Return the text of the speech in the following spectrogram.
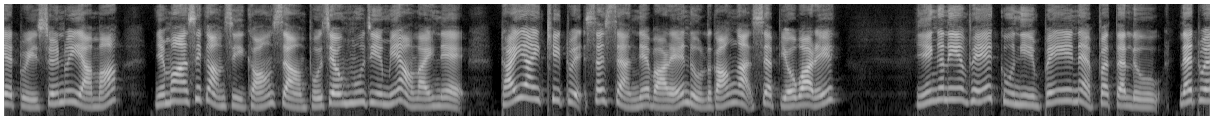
ရပ်တွေဆွေးနွေးရမှာမြန်မာစစ်ကောင်စီခေါင်းဆောင်ဗိုလ်ချုပ်မှုကြီးမင်းအောင်လှိုင်နဲ့ဓာတ်ရိုက်ထိတွေ့ဆက်ဆံခဲ့ပါတယ်လို့၎င်းကဆက်ပြောပါတယ်။ ရင်းကနေဖေးကူညီပေးနဲ့ပတ်သက်လို့လက်တွဲ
